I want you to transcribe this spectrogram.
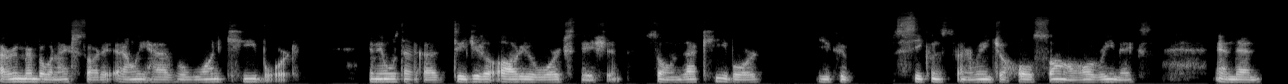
I remember when I started, I only had one keyboard and it was like a digital audio workstation. So on that keyboard, you could sequence and arrange a whole song, a whole remix, and then,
